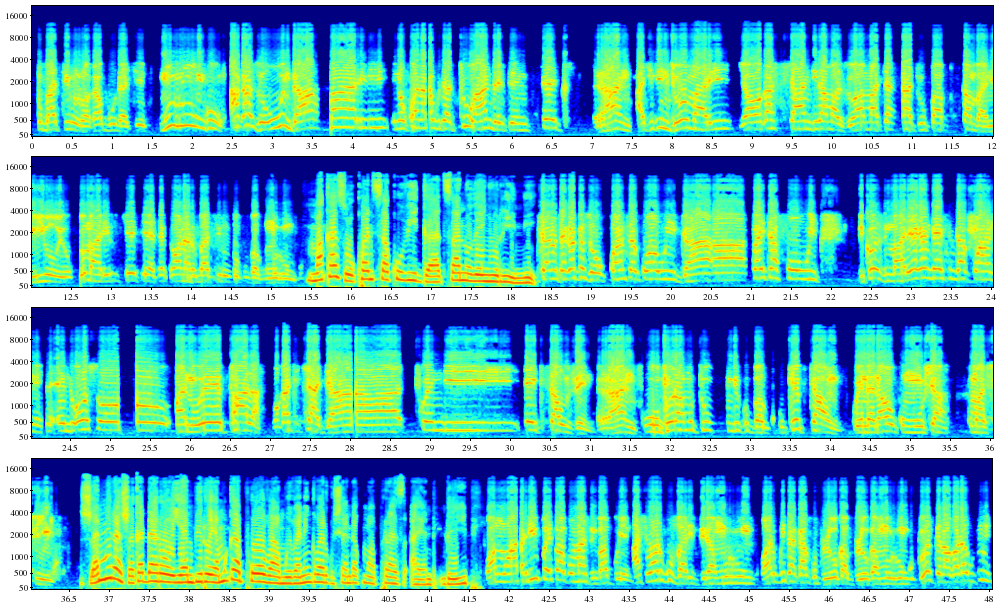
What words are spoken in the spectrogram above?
rubatsiro rwakabuda chete. Murungu akazounza mari inokwana kuita 230 rand achiti ndo mari yawakashandira mazuva matatu pakambani iyoyo. Ndo mari chete yatakawana rubatsiro kubva kumurungu. Makazokwanisa kuviga tsano venyu rini? Tsano takatozokwanisa kuvawiga paita four weeks because mari yakanga isingakwane and also vanhu vepala wakatichaja 28000 rand kutora mutumbi kubva kucape town kuenda nawo kumusha kumasvingo zvamira zvakadaro yambiro yamungapawo vamwe vanenge vari kushanda kumapurazi aya ndeipi vamwe varipo ipapo mazimbabwen asi vari kuvharidzira murungu vari kuita kakubloka bloka murungu because kana ukada kuti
